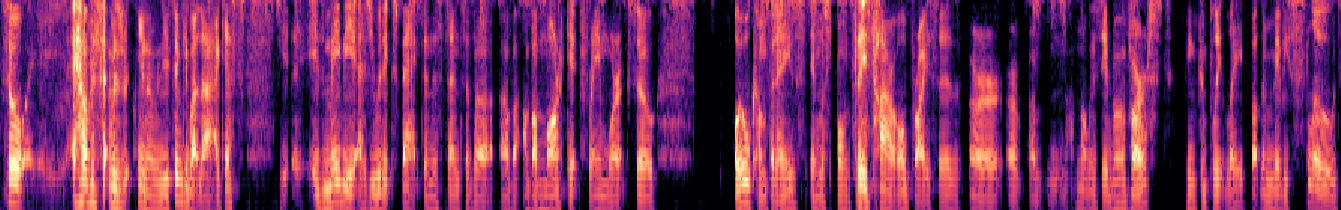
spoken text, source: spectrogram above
So, I was, I was, you know, when you think about that, I guess it's maybe as you would expect in the sense of a, of a, of a market framework. So oil companies, in response to these higher oil prices, are, are, are I'm not going to say reversed completely, but they maybe slowed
